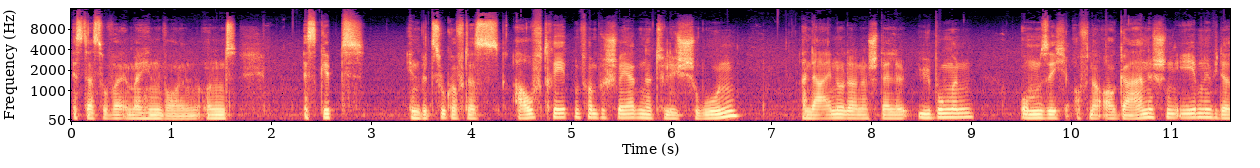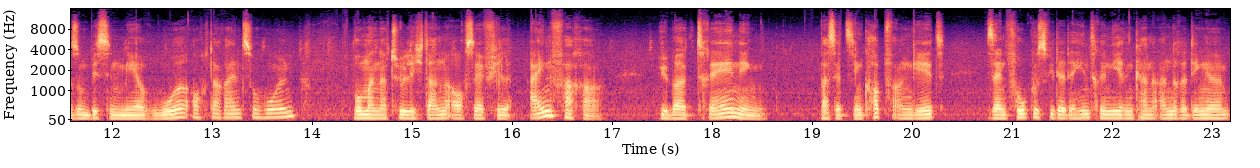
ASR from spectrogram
ist das, wo wir immer hinwollen. Und es gibt in Bezug auf das Auftreten von Beschwerden natürlich schon an der einen oder anderen Stelle Übungen, um sich auf einer organischen Ebene wieder so ein bisschen mehr Ruhe auch da reinzuholen, wo man natürlich dann auch sehr viel einfacher über Training, was jetzt den Kopf angeht, seinen Fokus wieder dahin trainieren kann, andere Dinge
